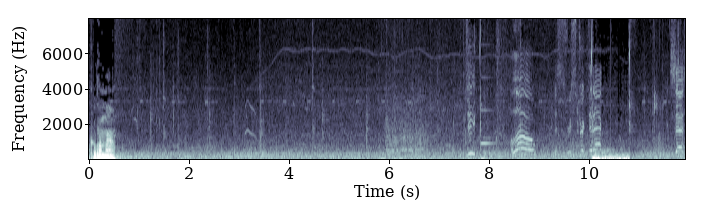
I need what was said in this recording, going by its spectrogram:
Gucken wir mal. Hello? This is restricted act. Access.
